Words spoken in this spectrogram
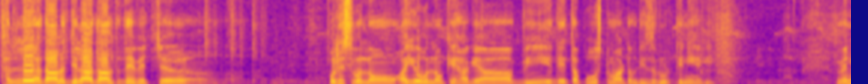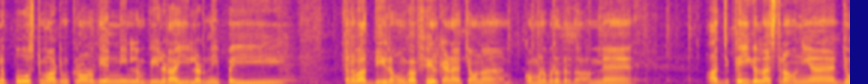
ਥੱਲੇ ਅਦਾਲਤ, ਜ਼ਿਲ੍ਹਾ ਅਦਾਲਤ ਦੇ ਵਿੱਚ ਪੁਲਿਸ ਵੱਲੋਂ ਆਈਓ ਵੱਲੋਂ ਕਿਹਾ ਗਿਆ ਵੀ ਇਹਦੀ ਤਾਂ ਪੋਸਟਮਾਰਟਮ ਦੀ ਜ਼ਰੂਰਤ ਹੀ ਨਹੀਂ ਹੈਗੀ। ਮੈਨੂੰ ਪੋਸਟਮਾਰਟਮ ਕਰਾਉਣ ਦੀ ਇੰਨੀ ਲੰਬੀ ਲੜਾਈ ਲੜਨੀ ਪਈ। ਧੰਨਵਾਦੀ ਰਹੂੰਗਾ, ਫੇਰ ਕਹਿਣਾ ਚਾਹੁੰਦਾ ਘੁੰਮਣ ਬ੍ਰਦਰ ਦਾ। ਮੈਂ ਅੱਜ ਕਈ ਗੱਲਾਂ ਇਸ ਤਰ੍ਹਾਂ ਹੁੰਦੀਆਂ ਜੋ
